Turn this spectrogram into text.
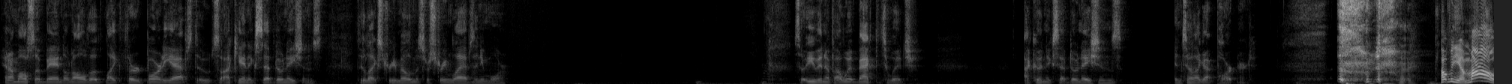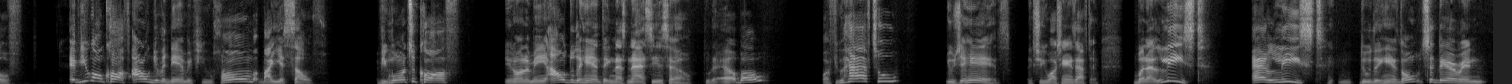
And I'm also banned on all the like third party apps too, so I can't accept donations through like Stream Elements or Streamlabs anymore. So even if I went back to Twitch, I couldn't accept donations until I got partnered. Cover your mouth. If you gonna cough, I don't give a damn if you home by yourself. If you going to cough, you know what I mean. I don't do the hand thing. That's nasty as hell. Do the elbow, or if you have to, use your hands. Make sure you wash your hands after. But at least, at least do the hands. Don't sit there and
